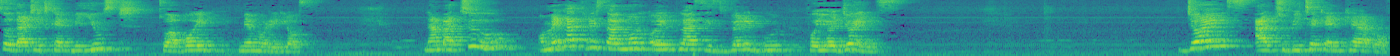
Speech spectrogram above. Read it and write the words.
so that it can be used to avoid memory loss. Number two, omega-3 salmon oil plus is very good for your joints. Joints are to be taken care of.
